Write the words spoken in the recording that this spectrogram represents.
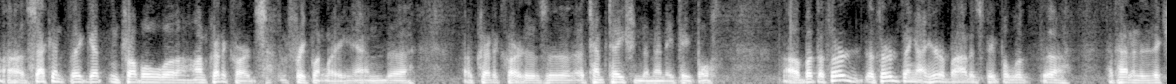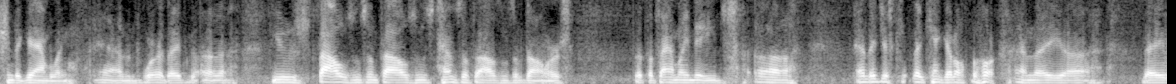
Uh, second, they get in trouble uh, on credit cards frequently, and uh, a credit card is a, a temptation to many people. Uh, but the third, the third thing I hear about is people that have had an addiction to gambling, and where they've used thousands and thousands, tens of thousands of dollars that the family needs, uh, and they just they can't get off the hook, and they uh, they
